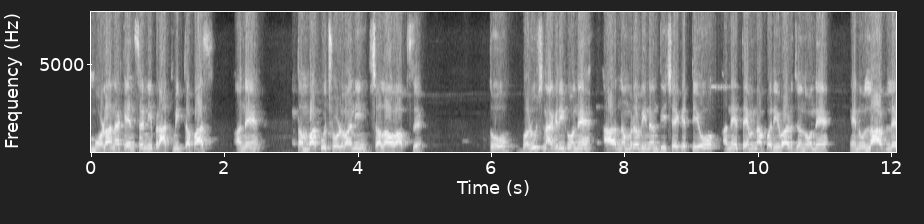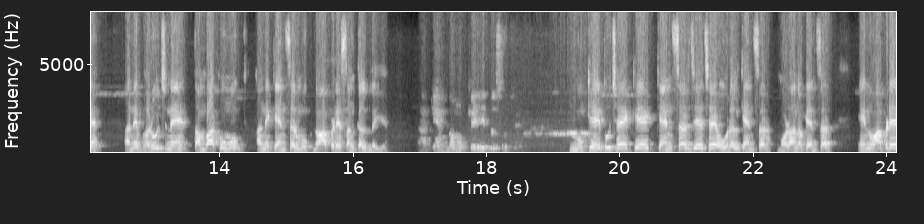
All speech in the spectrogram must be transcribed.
મોઢાના કેન્સરની પ્રાથમિક તપાસ અને તંબાકુ છોડવાની સલાહ આપશે. તો ભરૂચ નાગરિકોને આ નમ્ર વિનંતી છે કે તેઓ અને તેમના પરિવારજનોને એનું લાભ લે અને ભરૂચને તંબાકુ મુક્ત અને કેન્સર મુક્તનો આપણે સંકલ્પ લઈએ. આ કેમ્પનો મુખ્ય હેતુ શું છે? મુખ્ય હેતુ છે કે કેન્સર જે છે ઓરલ કેન્સર મોડાનો કેન્સર એનું આપણે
